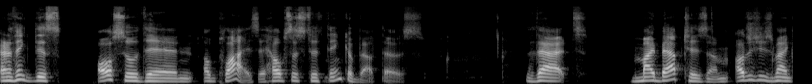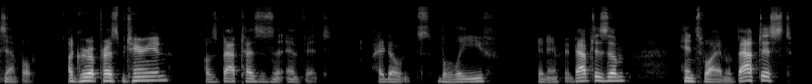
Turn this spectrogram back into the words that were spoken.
And i think this also then applies. It helps us to think about those. That my baptism i'll just use my example. I grew up presbyterian i was baptized as an infant i don't believe in infant baptism hence why i'm a baptist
